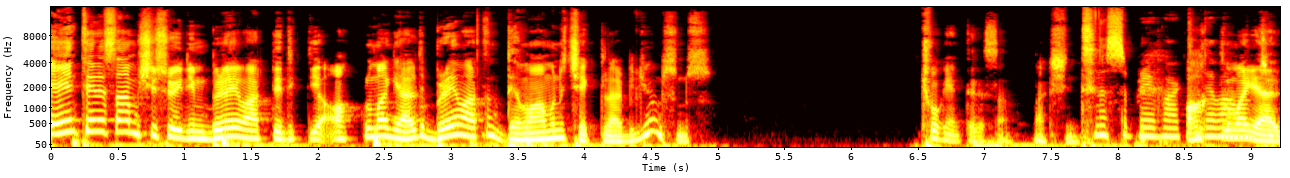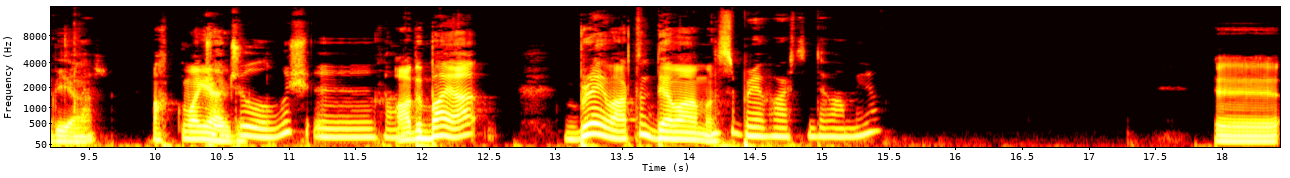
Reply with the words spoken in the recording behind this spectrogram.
Enteresan bir şey söyleyeyim. Braveheart dedik diye aklıma geldi. Braveheart'ın devamını çektiler biliyor musunuz? Çok enteresan. Bak şimdi. Nasıl Braveheart'ın Aklıma devamını geldi ya. çektiler? Aklıma geldi. Çocuğu olmuş ee, falan. Abi baya Braveheart'ın devamı. Nasıl Braveheart'ın devamı ya? Ee,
